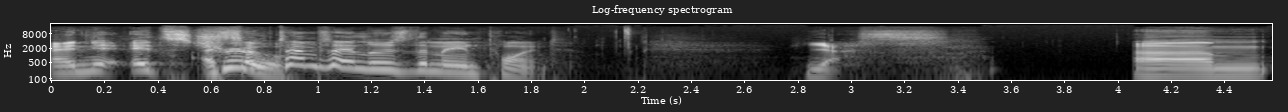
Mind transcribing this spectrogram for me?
And it's I- true. Sometimes I lose the main point. Yes. Um,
